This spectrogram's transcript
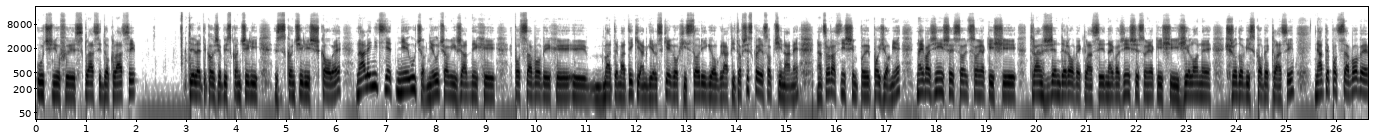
uczniów z klasy do klasy Tyle tylko, żeby skończyli, skończyli szkołę, no ale nic nie, nie uczą. Nie uczą ich żadnych y, podstawowych y, y, matematyki, angielskiego, historii, geografii. To wszystko jest obcinane na coraz niższym poziomie. Najważniejsze są, są jakieś transgenderowe klasy, najważniejsze są jakieś zielone, środowiskowe klasy. Na te podstawowe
